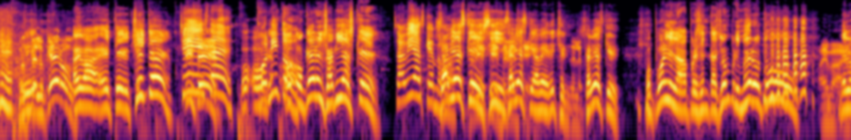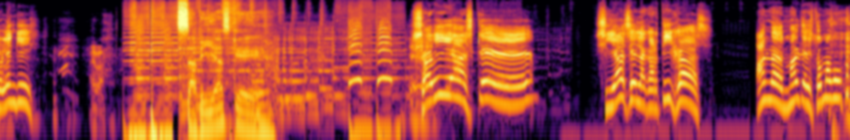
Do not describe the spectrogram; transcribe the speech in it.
Los peluqueros. Ahí va, este, ¿chiste? ¡Chiste! O- o- Bonito. O, o quieren, ¿sabías qué? ¿Sabías qué? Mejor? ¿Sabías que? ¿Sabías Sí, qué? ¿sabías qué? A ver, échale. ¿Sabías que? Pues ponle la presentación primero tú. Ahí va, de ahí los va. lenguis. Ahí va. ¿Sabías que... ¿Sabías que si haces lagartijas, andas mal del estómago?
